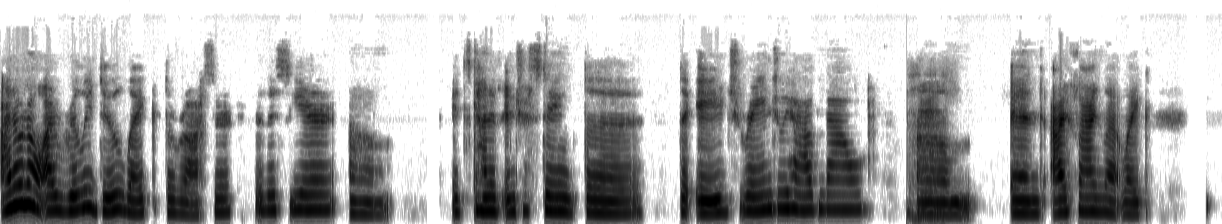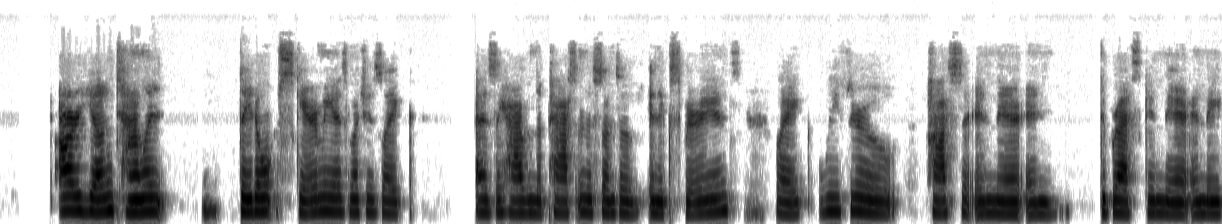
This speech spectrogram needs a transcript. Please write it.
I don't know. I really do like the roster for this year. Um, it's kind of interesting the the age range we have now. Mhm. Um, and I find that like our young talent, they don't scare me as much as like as they have in the past in the sense of inexperience. Like we threw Pasta in there and DeBrusk in there, and they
